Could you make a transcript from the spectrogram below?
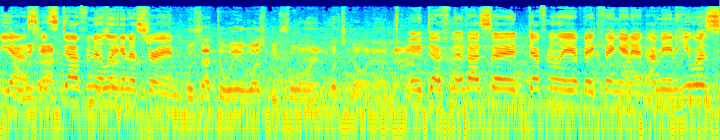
yes. So that, it's definitely going to strain. Was that the way it was before, and what's going on now? It definitely that's a definitely a big thing in it. I mean, he was.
